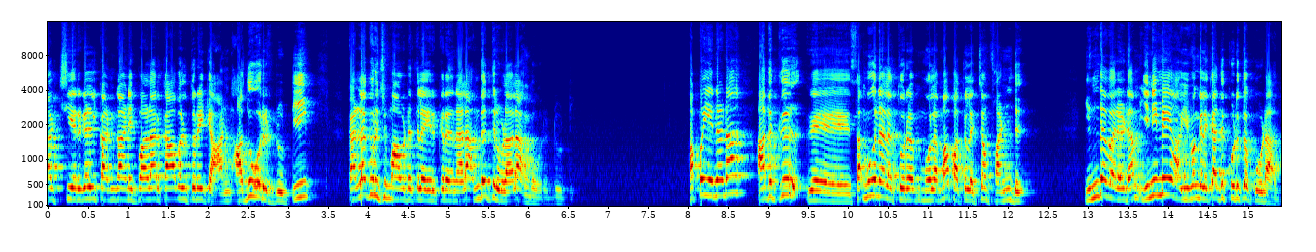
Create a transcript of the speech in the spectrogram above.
ஆட்சியர்கள் கண்காணிப்பாளர் காவல்துறைக்கு அது ஒரு டியூட்டி கள்ளக்குறிச்சி மாவட்டத்துல இருக்கிறதுனால அந்த திருவிழால அங்க ஒரு டியூட்டி அப்ப என்னன்னா அதுக்கு சமூக நலத்துறை மூலமா பத்து லட்சம் ஃபண்டு இந்த வருடம் இனிமே இவங்களுக்கு அது கொடுக்க கூடாது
